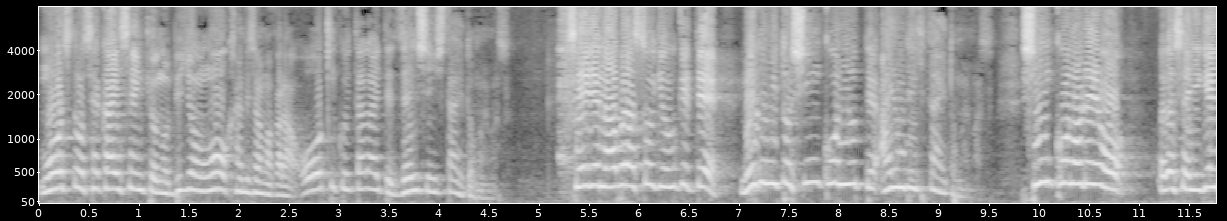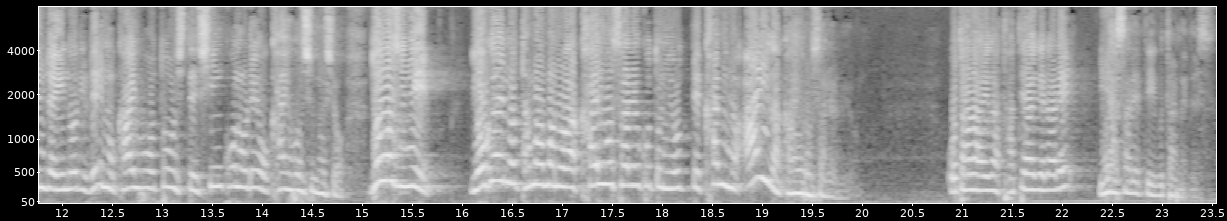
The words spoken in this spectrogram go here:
もう一度世界選挙のビジョンを神様から大きくいただいて前進したいと思います。精霊の油注ぎを受けて、恵みと信仰によって歩んでいきたいと思います。信仰の霊を、私は威厳で祈り、霊の解放を通して信仰の霊を解放しましょう。同時に、予言の賜物が解放されることによって、神の愛が解放されるよ。お互いが立て上げられ、癒されていくためです。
